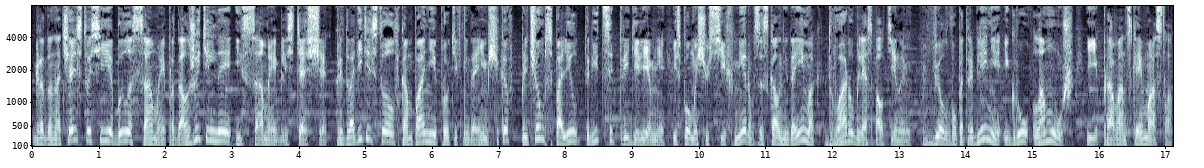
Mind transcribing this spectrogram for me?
Градоначальство сие было самое продолжительное и самое блестящее. Предводительствовал в кампании против недоимщиков, причем спалил 33 деревни и с помощью сих мер взыскал недоимок 2 рубля с полтиною. Ввел в употребление игру «Ламуш» и «Прованское масло».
